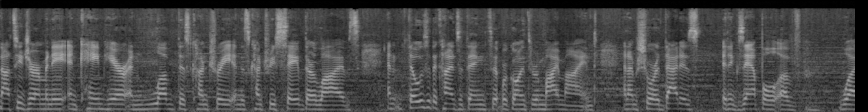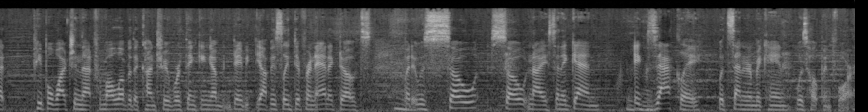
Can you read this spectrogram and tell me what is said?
Nazi Germany and came here and loved this country, and this country saved their lives. And those are the kinds of things that were going through my mind. And I'm sure that is an example of what people watching that from all over the country were thinking of maybe obviously different anecdotes, mm. but it was so, so nice. And again, mm-hmm. exactly what Senator McCain was hoping for.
